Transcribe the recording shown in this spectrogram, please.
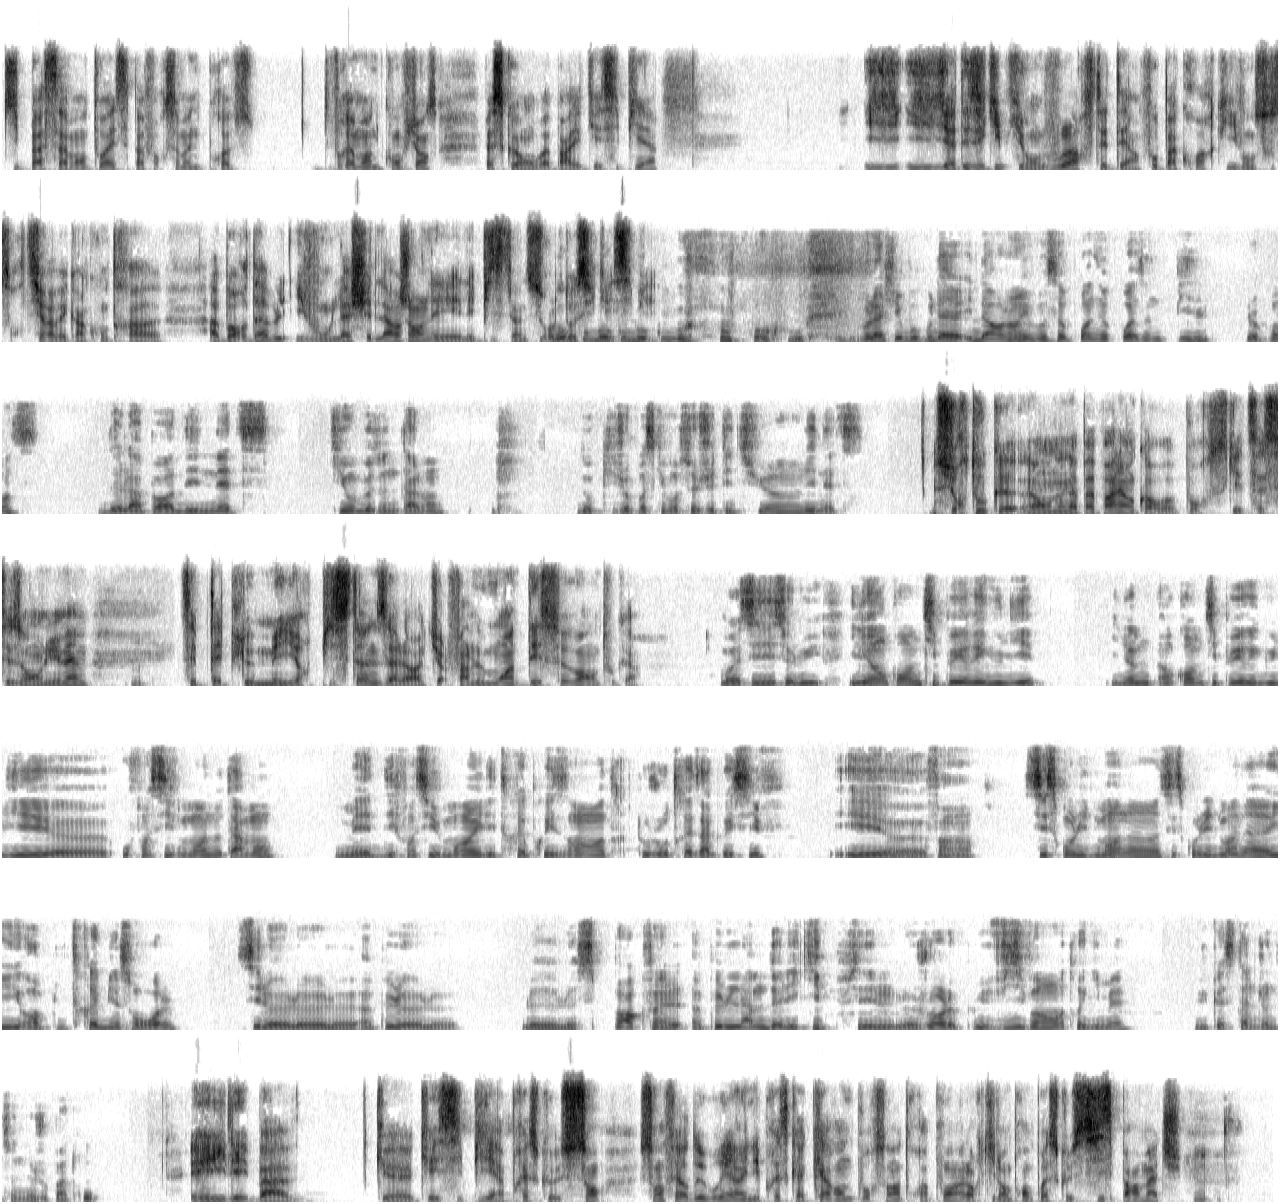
qui passent avant toi et c'est pas forcément une preuve vraiment de confiance parce qu'on va parler de KCP là. Il, il y a des équipes qui vont le vouloir cet été. Hein. Faut pas croire qu'ils vont se sortir avec un contrat euh, abordable. Ils vont lâcher de l'argent les, les Pistons sur le dossier beaucoup, KCP. beaucoup, beaucoup, beaucoup. Ils vont lâcher beaucoup d'a- d'argent, ils vont se prendre un poison de pile, je pense, de la part des Nets qui ont besoin de talent. Donc je pense qu'ils vont se jeter dessus, hein, les Nets. Surtout que euh, on n'en a pas parlé encore pour ce qui est de sa saison en lui-même. Mm. C'est peut-être le meilleur Pistons à l'heure actuelle, enfin le moins décevant en tout cas. Ouais, c'est celui. Il est encore un petit peu irrégulier. Il est encore un petit peu irrégulier euh, offensivement notamment, mais défensivement il est très présent, toujours très agressif. Et euh, enfin, c'est ce qu'on lui demande. Hein, c'est ce qu'on lui demande. hein, il remplit très bien son rôle. C'est le, le, le- un peu le, le spark, enfin un peu l'âme de l'équipe. C'est le joueur le plus vivant entre guillemets, vu que Stan Johnson ne joue pas trop. Et il est, bah, KCP a presque, sans, sans faire de bruit, hein, il est presque à 40% à 3 points, alors qu'il en prend presque 6 par match. Mm.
